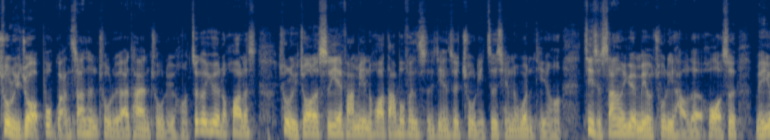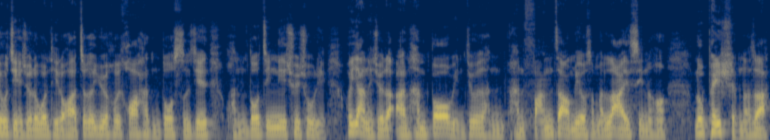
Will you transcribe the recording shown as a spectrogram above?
处女座，不管上升处女还是太阳处女哈，这个月的话呢，处女座的事业方面的话，大部分时间是处理之前的问题哈。即使上个月没有处理好的，或者是没有解决的问题的话，这个月会花很多时间、很多精力去处理，会让你觉得啊很 boring，就是很很烦躁，没有什么耐心了哈，no patience 了是吧？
